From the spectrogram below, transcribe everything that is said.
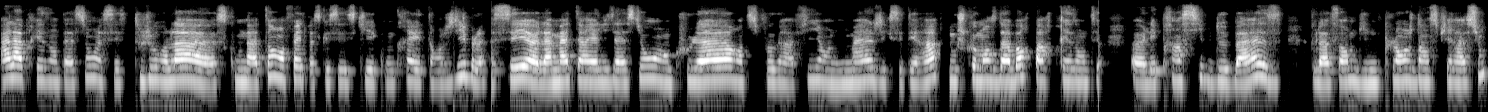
à la présentation et c'est toujours là euh, ce qu'on attend en fait, parce que c'est ce qui est concret et tangible. C'est la matérialisation en couleur, en typographie, en images, etc. Donc je commence d'abord par présenter les principes de base sous la forme d'une planche d'inspiration.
